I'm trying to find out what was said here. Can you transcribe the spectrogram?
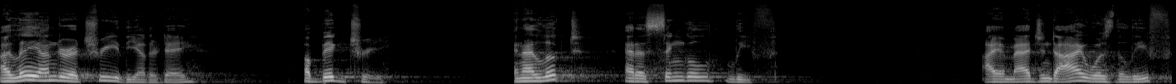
I lay under a tree the other day, a big tree and I looked at a single leaf. I imagined I was the leaf,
